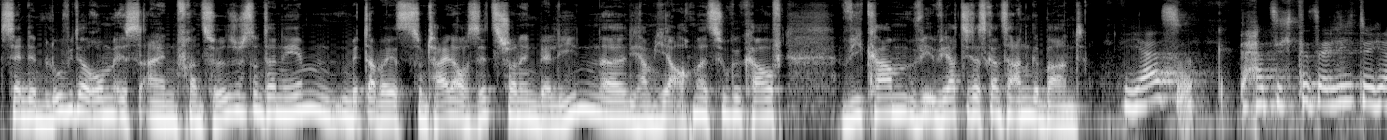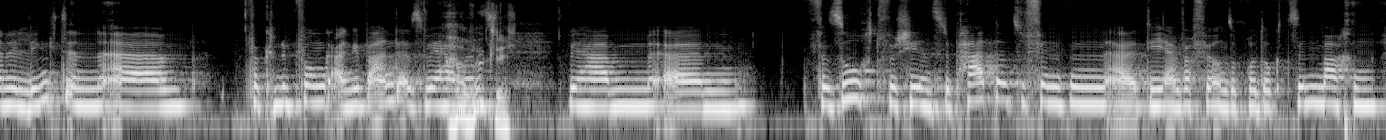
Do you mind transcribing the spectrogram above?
Send Blue wiederum ist ein französisches Unternehmen, mit aber jetzt zum Teil auch Sitz schon in Berlin. Äh, die haben hier auch mal zugekauft. Wie kam, wie, wie hat sich das Ganze angebahnt? Ja, es hat sich tatsächlich durch eine LinkedIn-Verknüpfung ähm, angebahnt. Also wir haben ah, wirklich? Uns, wir haben ähm, versucht, verschiedenste Partner zu finden, äh, die einfach für unser Produkt Sinn machen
